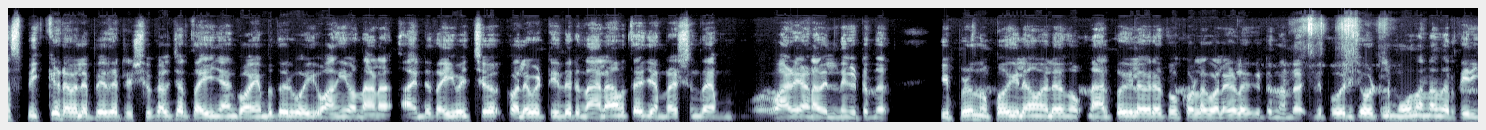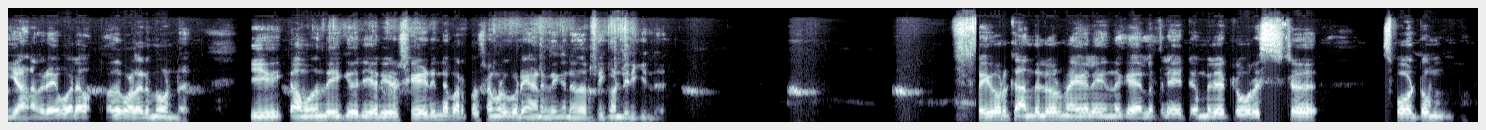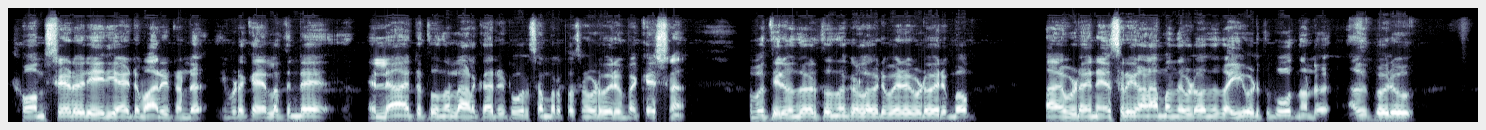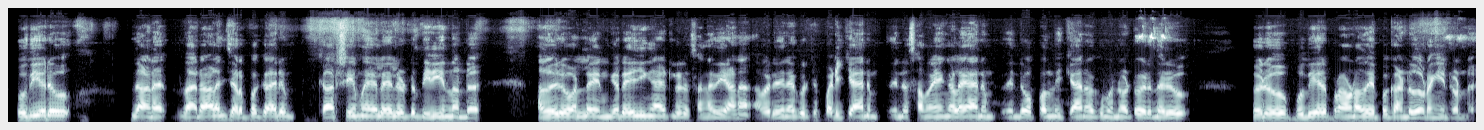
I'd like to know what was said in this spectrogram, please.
സ്പിക്ക് ഡെവലപ്പ് ചെയ്ത ടിഷ്യൂ കൾച്ചർ തൈ ഞാൻ കോയമ്പത്തൂർ പോയി വാങ്ങി വന്നാണ്. അതിന്റെ തൈ വെച്ച് കൊല വെട്ടി ഇതൊരു നാലാമത്തെ ജനറേഷൻ വാഴയാണ് അതിൽ നിന്ന് കിട്ടുന്നത്. ഇപ്പോഴും മുപ്പത് കിലോ മുതൽ നാൽപ്പത് കിലോ വരെ തൂക്കമുള്ള കൊലകൾ കിട്ടുന്നുണ്ട്. ഇതിപ്പോ ഒരു ചോട്ടിൽ മൂന്നെണ്ണം നിർത്തിയിരിക്കുകയാണ്. ഒരേപോലെ അത് വളരുന്നുമുണ്ട്. ഈ കമുകുന്തേക്ക് തൈക്ക് ഒരു ചെറിയൊരു ഷെയ്ഡിന്റെ പർപ്പസും കൂടെയാണ് ഇതിങ്ങനെ നിർത്തിക്കൊണ്ടിരിക്കുന്നത്. കയ്യൂർ കാന്തല്ലൂർ മേഖലയിൽ നിന്ന് കേരളത്തിലെ ഏറ്റവും വലിയ ടൂറിസ്റ്റ് സ്പോട്ടും ഹോം സ്റ്റേയുടെ ഒരു ഏരിയ ആയിട്ട് മാറിയിട്ടുണ്ട്. ഇവിടെ കേരളത്തിന്റെ എല്ലാ അറ്റത്തു നിന്നുള്ള ആൾക്കാർ ടൂറിസം പർപ്പസിനോട് വരും വെക്കേഷന്. അപ്പോൾ തിരുവനന്തപുരത്തു നിന്നൊക്കെ ഉള്ളവർ ഇവിടെ വരുമ്പം ഇവിടെ നേഴ്സറി കാണാൻ വന്ന് ഇവിടെ വന്ന് തൈ എടുത്ത് പോകുന്നുണ്ട്. അതിപ്പോ ഒരു പുതിയൊരു ഇതാണ്. ധാരാളം ചെറുപ്പക്കാരും കാർഷിക മേഖലയിലോട്ട് തിരിയുന്നുണ്ട്. അതൊരു വളരെ എൻകറേജിങ് ആയിട്ടുള്ള ഒരു സംഗതിയാണ്. അവരിതിനെക്കുറിച്ച് പഠിക്കാനും ഇതിന്റെ സമയം കളയാനും ഇതിന്റെ ഒപ്പം നിൽക്കാനും ഒക്കെ മുന്നോട്ട് വരുന്നൊരു ഒരു പുതിയ പ്രവണത ഇപ്പൊ കണ്ടു തുടങ്ങിയിട്ടുണ്ട്.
